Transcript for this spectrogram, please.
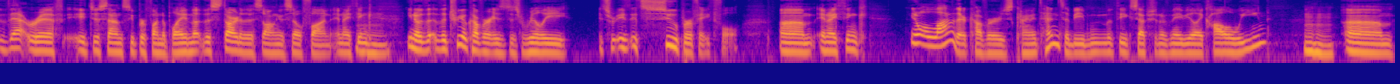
that riff, it just sounds super fun to play. And the, the start of this song is so fun. And I think, you know, the, the trio cover is just really, it's, it's super faithful. Um, and I think, you know, a lot of their covers kind of tend to be, with the exception of maybe like Halloween. Um,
